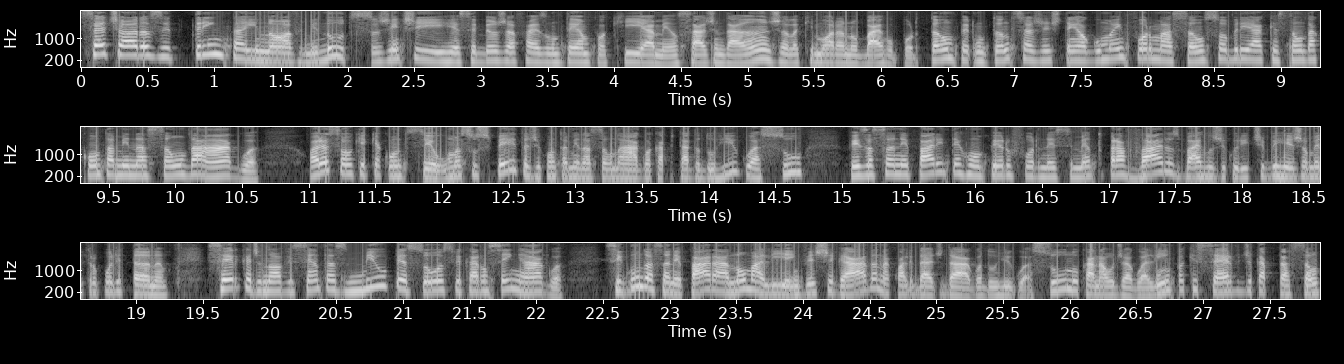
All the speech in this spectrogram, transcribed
7 horas e 39 minutos. A gente recebeu já faz um tempo aqui a mensagem da Ângela, que mora no bairro Portão, perguntando se a gente tem alguma informação sobre a questão da contaminação da água. Olha só o que, que aconteceu. Uma suspeita de contaminação na água captada do Rio Iguaçu fez a Sanepar interromper o fornecimento para vários bairros de Curitiba e região metropolitana. Cerca de 900 mil pessoas ficaram sem água. Segundo a Sanepar, a anomalia é investigada na qualidade da água do Rio Iguaçu, no canal de água limpa, que serve de captação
